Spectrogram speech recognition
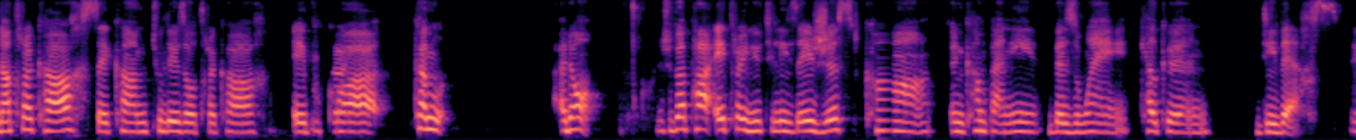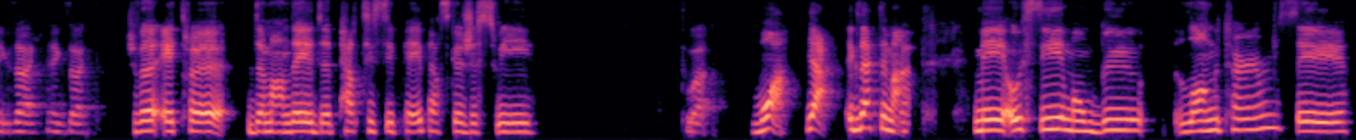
notre corps, c'est comme tous les autres corps et pourquoi, comme, I don't, je ne veux pas être utilisé juste quand une compagnie a besoin quelqu'un divers. Exact, exact. Je veux être demandé de participer parce que je suis toi moi, yeah, exactement. Mais aussi, mon but long term, c'est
